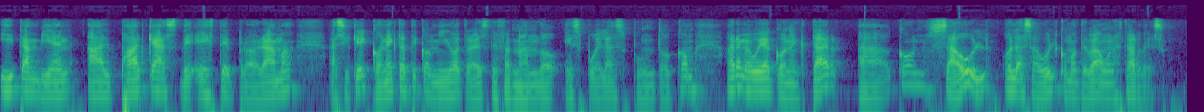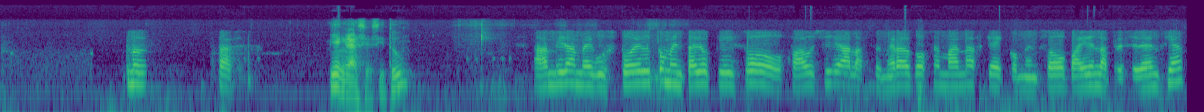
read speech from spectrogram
y también al podcast de este programa. Así que conéctate conmigo a través de fernandoespuelas.com. Ahora me voy a conectar ah, con Saúl. Hola Saúl, ¿cómo te va? Buenas tardes. Bien, gracias. ¿Y tú? Ah, mira, me gustó el comentario que hizo Fauci a las primeras dos semanas que comenzó Biden la presidencia,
